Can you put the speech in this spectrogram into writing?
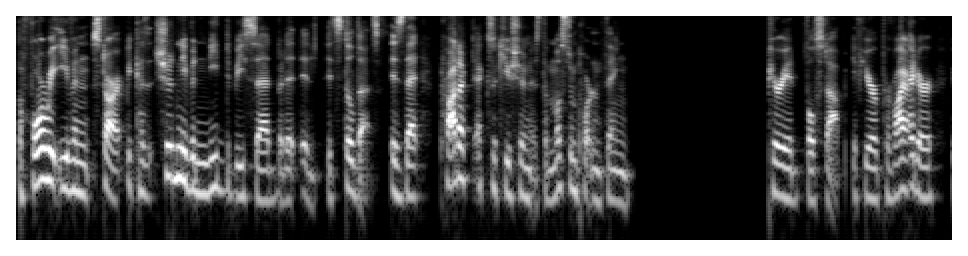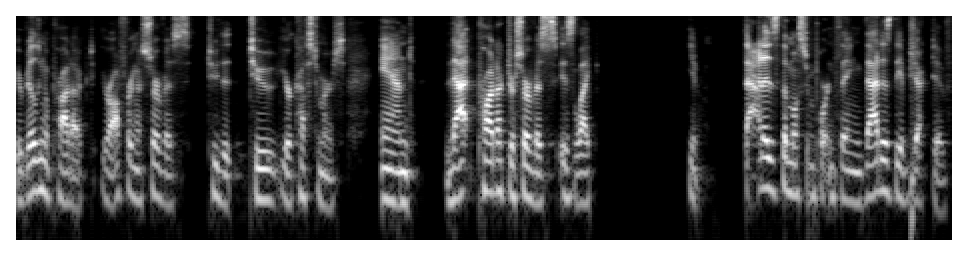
before we even start, because it shouldn't even need to be said, but it, it, it still does, is that product execution is the most important thing, period, full stop. If you're a provider, you're building a product, you're offering a service to the to your customers, and that product or service is like, you know, that is the most important thing. That is the objective.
